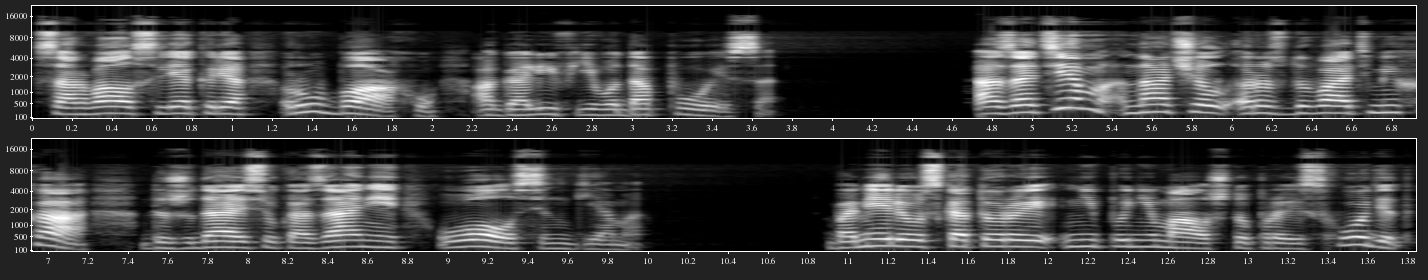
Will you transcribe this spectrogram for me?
сорвал с лекаря рубаху, оголив его до пояса. А затем начал раздувать меха, дожидаясь указаний Уолсингема. Бомелиус, который не понимал, что происходит,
